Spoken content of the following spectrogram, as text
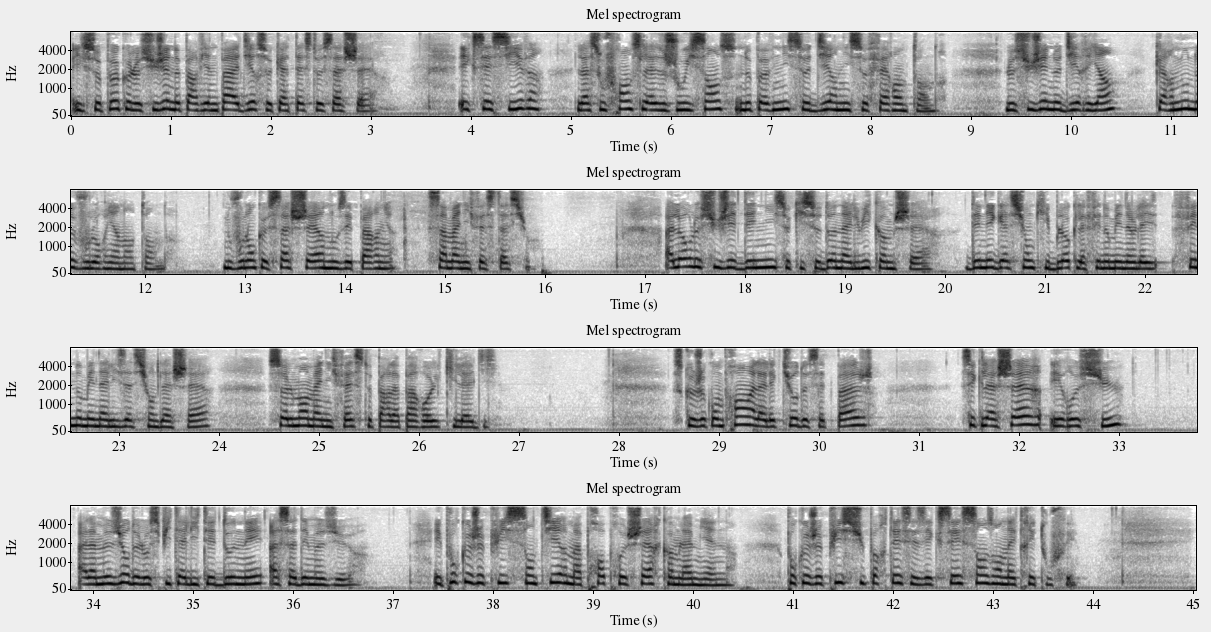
il se peut que le sujet ne parvienne pas à dire ce qu'atteste sa chair. Excessive, la souffrance, la jouissance ne peuvent ni se dire ni se faire entendre. Le sujet ne dit rien, car nous ne voulons rien entendre. Nous voulons que sa chair nous épargne sa manifestation. Alors le sujet dénie ce qui se donne à lui comme chair, dénégation qui bloque la phénoménalisation de la chair, seulement manifeste par la parole qu'il a dit. Ce que je comprends à la lecture de cette page, c'est que la chair est reçue à la mesure de l'hospitalité donnée à sa démesure. Et pour que je puisse sentir ma propre chair comme la mienne, pour que je puisse supporter ses excès sans en être étouffé,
